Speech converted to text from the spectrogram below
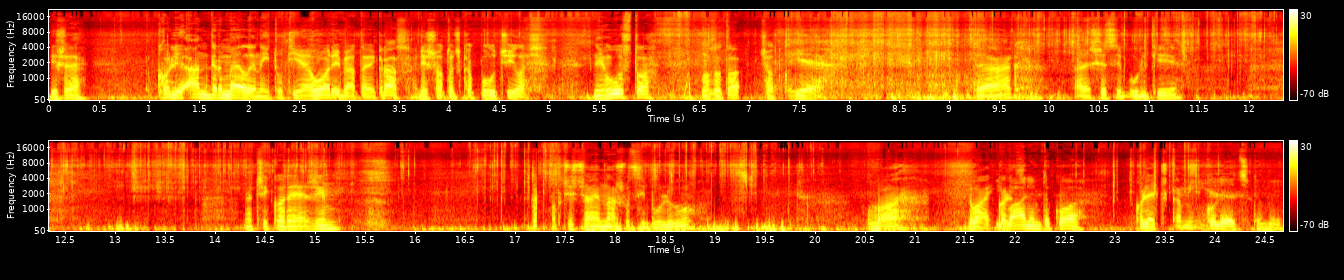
І ще коліандр мелений тут є. О, ребята, якраз рішоточка получилась. Не густо, але зато чітко є. Так, а ще цибульки. Значить, корежим. Обчищаємо нашу цибулю. О, давай, І колець- валимо тако колечками. колечками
